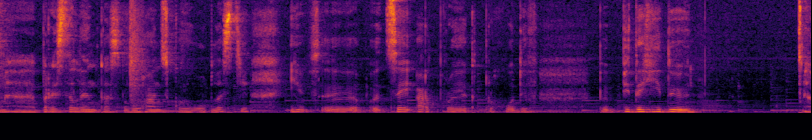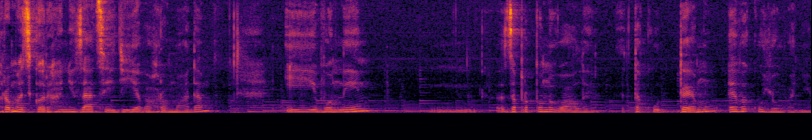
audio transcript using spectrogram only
е, переселенка з Луганської області. І е, цей арт-проєкт проходив під егідою громадської організації Дієва громада. І вони запропонували таку тему евакуйовані.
